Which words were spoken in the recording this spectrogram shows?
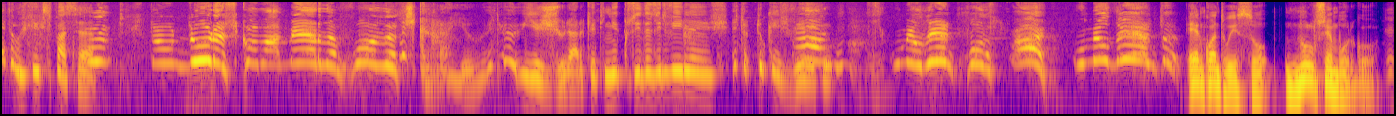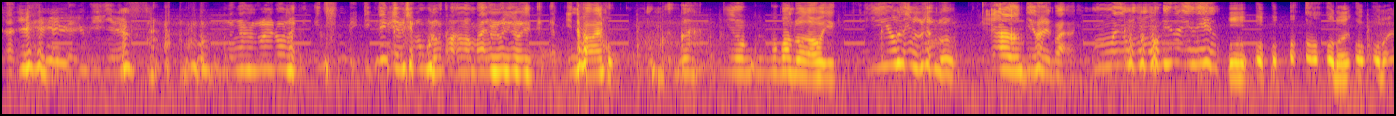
Então, o que é que se passa? Estão duras como a merda, foda-se! Mas que raio? Eu ia jurar que eu tinha cozido as ervilhas. Então, tu queres ver? Ah, Tu- o meu dente, foda-se! Ai, o meu dente! enquanto isso, no Luxemburgo, Oh, oh, oh, oh, oh, oh, oh, é.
